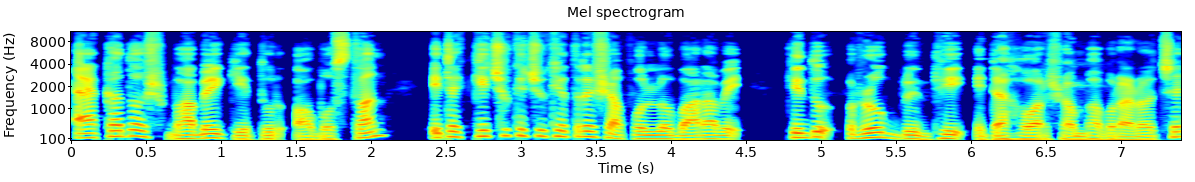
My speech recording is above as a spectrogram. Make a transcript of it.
একাদশভাবে কেতুর অবস্থান, এটা কিছু কিছু ক্ষেত্রে সাফল্য বাড়াবে। কিন্তু রোগ বৃদ্ধি এটা হওয়ার সম্ভাবনা রয়েছে।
